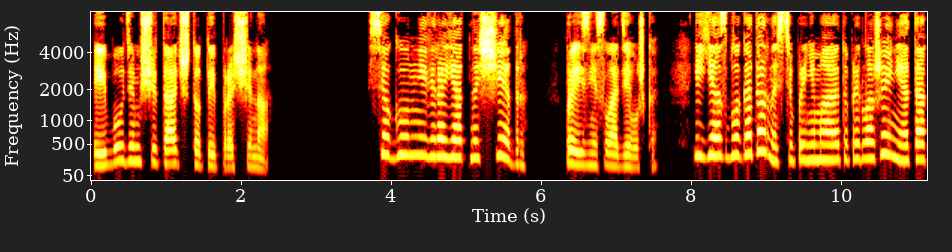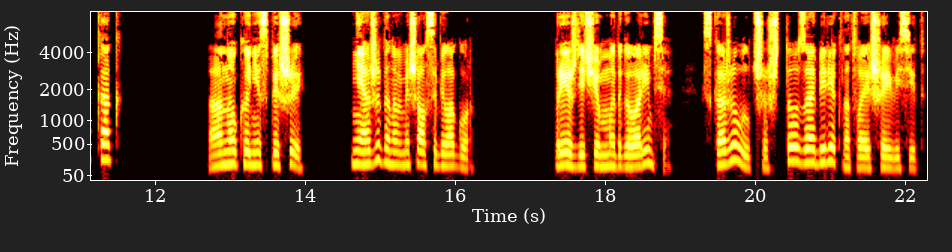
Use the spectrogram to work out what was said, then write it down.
и будем считать, что ты прощена. Сёгун невероятно щедр, произнесла девушка. «И я с благодарностью принимаю это предложение, так как...» «А ну-ка не спеши», — неожиданно вмешался Белогор. «Прежде чем мы договоримся, скажи лучше, что за оберег на твоей шее висит?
